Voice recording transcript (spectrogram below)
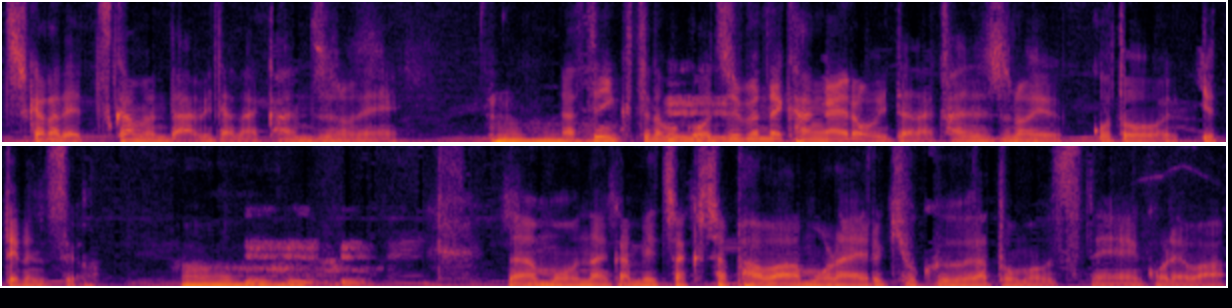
力で掴むんだみたいな感じのねうん「Think」っていうのもこううん。自分で考えろみたいな感じのことを言ってるんですよ。うんだからもうなんかめちゃくちゃパワーもらえる曲だと思うんですねこれは。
